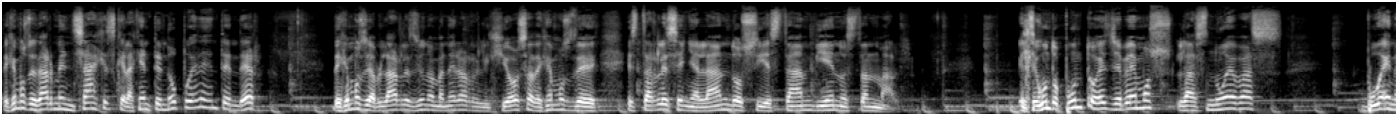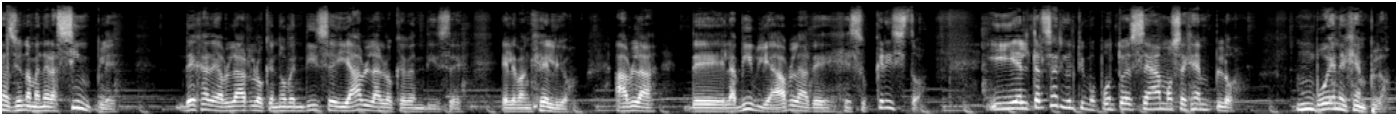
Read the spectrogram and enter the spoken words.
Dejemos de dar mensajes que la gente no puede entender. Dejemos de hablarles de una manera religiosa, dejemos de estarles señalando si están bien o están mal. El segundo punto es llevemos las nuevas buenas de una manera simple. Deja de hablar lo que no bendice y habla lo que bendice. El Evangelio habla de la Biblia, habla de Jesucristo. Y el tercer y último punto es seamos ejemplo, un buen ejemplo,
